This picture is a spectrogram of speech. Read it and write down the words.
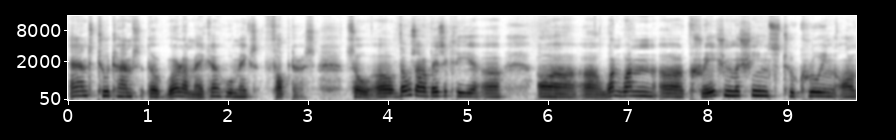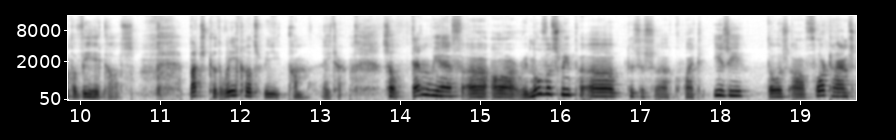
and two times the Whirlermaker who makes Thopters. So uh, those are basically one-one creation machines to crewing all the vehicles. But to the vehicles we come later. So then we have our removal sweep. this is quite easy. Those are four times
